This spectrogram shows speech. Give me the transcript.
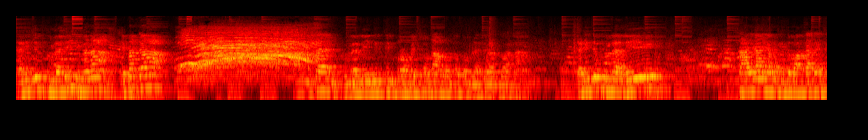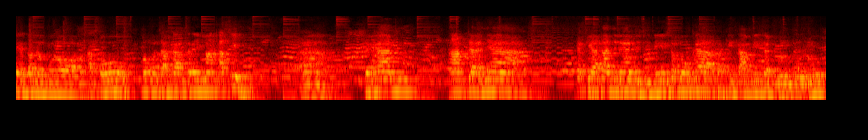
dari tim Gulali gimana? Hebat gak? Konsen, Gulali ini tim profesional untuk pembelajaran untuk anak. Dari tim Gulali, saya yang dituakan SDN Tondomulo 1 mengucapkan terima kasih. Nah, dengan adanya kegiatan jenengan di sini semoga bagi kami dan guru-guru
